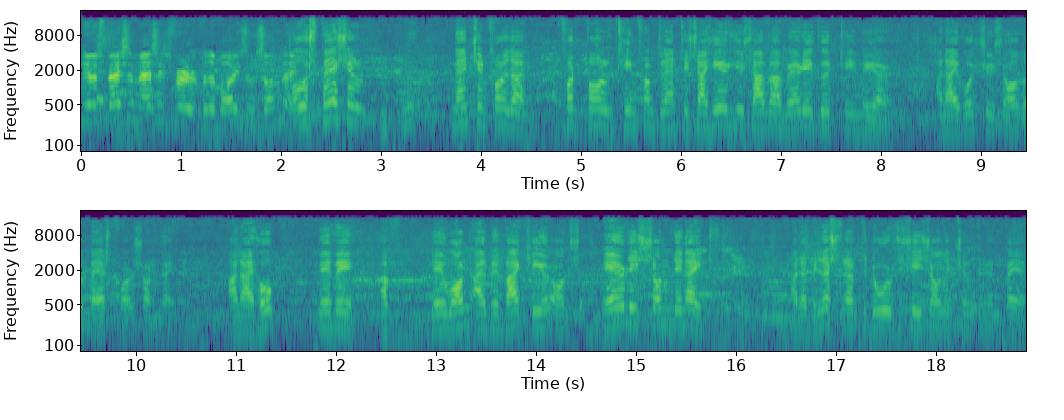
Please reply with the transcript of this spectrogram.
Do you have a special message for, for the boys on Sunday? Oh, a special m- mention for the football team from Glenties. I hear you have a very good team here, and I wish you all the best for Sunday. And I hope maybe if they won, I'll be back here on early Sunday night, and I'll be listening at the door to see all the children in bed.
